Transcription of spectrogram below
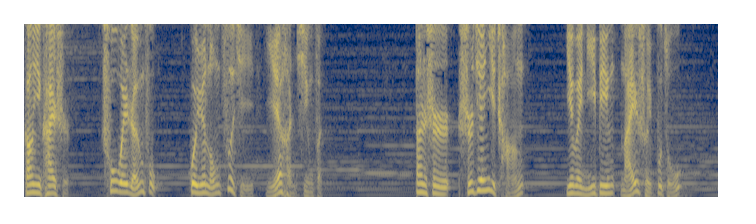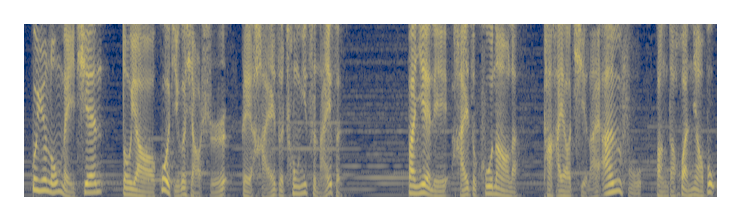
刚一开始，初为人父，桂云龙自己也很兴奋。但是时间一长，因为倪冰奶水不足，桂云龙每天都要过几个小时给孩子冲一次奶粉。半夜里孩子哭闹了，他还要起来安抚，帮他换尿布，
